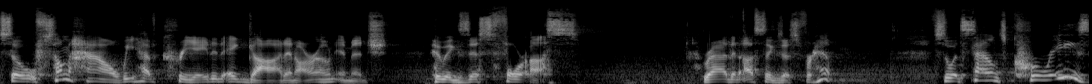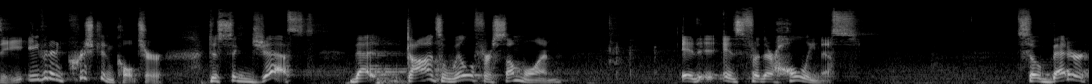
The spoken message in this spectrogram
So somehow we have created a God in our own image who exists for us rather than us exist for him. So it sounds crazy, even in Christian culture, to suggest that God's will for someone is for their holiness. So, better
